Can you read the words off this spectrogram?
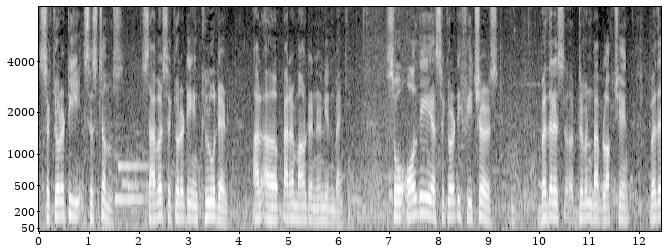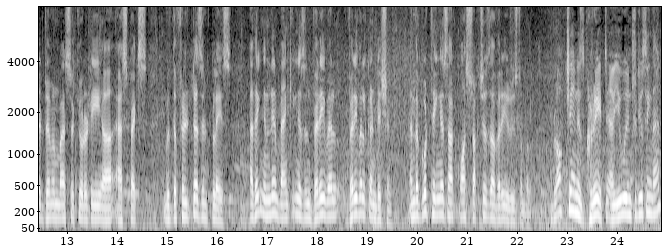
security systems, cyber security included, are uh, paramount in Indian banking. So all the uh, security features, whether it's uh, driven by blockchain, whether driven by security uh, aspects, with the filters in place, I think Indian banking is in very well, very well conditioned. And the good thing is our cost structures are very reasonable. Blockchain is great. Are you introducing that?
